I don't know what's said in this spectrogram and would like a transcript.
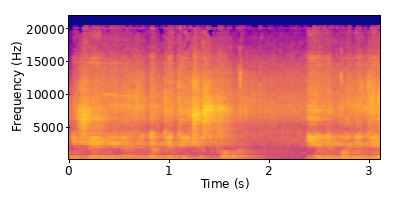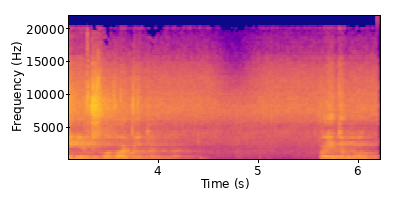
унижения энергетического или поведением, словами и так далее. Поэтому,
